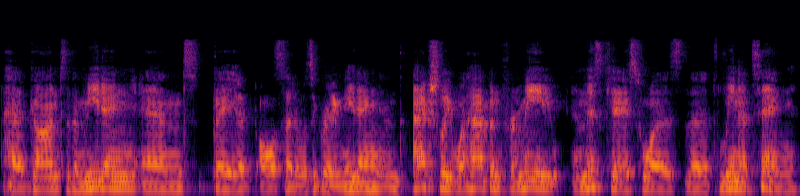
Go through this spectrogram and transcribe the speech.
had gone to the meeting and they had all said it was a great meeting. And actually, what happened for me in this case was that Lena Ting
